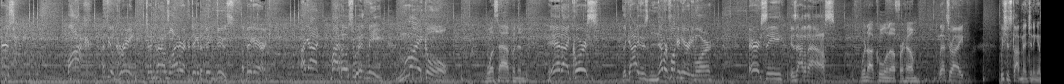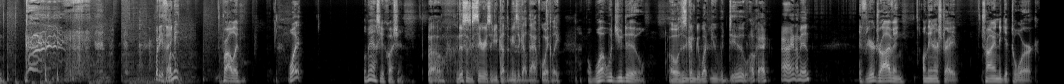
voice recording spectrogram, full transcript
motherfuckers. Fuck, I feel great. 10 pounds lighter after taking a big deuce, a big Eric. I got my host with me, Michael. What's happening? And of course, the guy who's never fucking here anymore, Eric C, is out of the house. We're not cool enough for him. That's right. We should stop mentioning him. what do you think? Let me probably what? Let me ask you a question. Oh, this is serious if you cut the music out that quickly. What would you do Oh, this is going to be what you would do. Okay. All right, I'm in. if you're driving on the interstate trying to get to work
